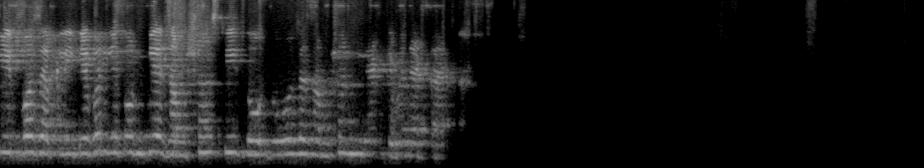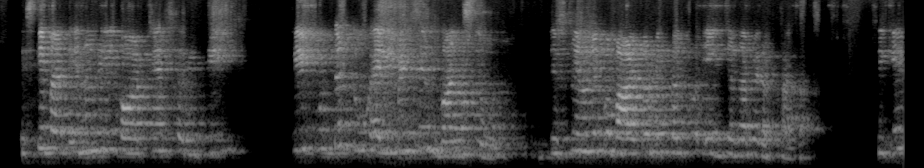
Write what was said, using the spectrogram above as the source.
कि इट वाज एप्लीकेबल ये तो उनकी assumptions थी दो had given at that इसके बाद इन्होंने एक और चीज़ करी थी he put the two elements in one stone जिसमें हमने को बार निकल को एक जगह पे रखा था। ठीक है?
